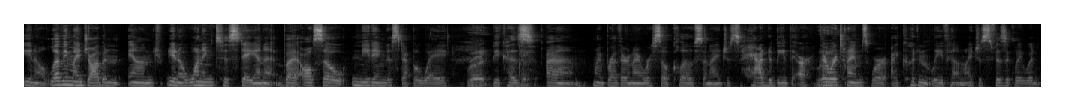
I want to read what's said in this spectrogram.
you know loving my job and and you know wanting to stay in it but also needing to step away Right. because um, my brother and I were so close and I just had to be there. There were times where I couldn't leave him. I just physically would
